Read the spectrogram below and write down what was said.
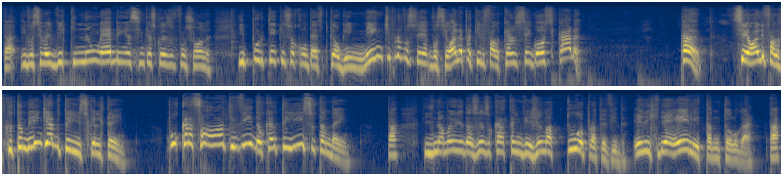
Tá? E você vai ver que não é bem assim que as coisas funcionam. E por que, que isso acontece? Porque alguém mente para você. Você olha para aquilo e fala, quero ser igual esse cara. Cara, você olha e fala, eu também quero ter isso que ele tem. Pô, o cara fala, oh, que vida, eu quero ter isso também. Tá? E na maioria das vezes o cara está invejando a tua própria vida. Ele queria ele estar tá no teu lugar, tá?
